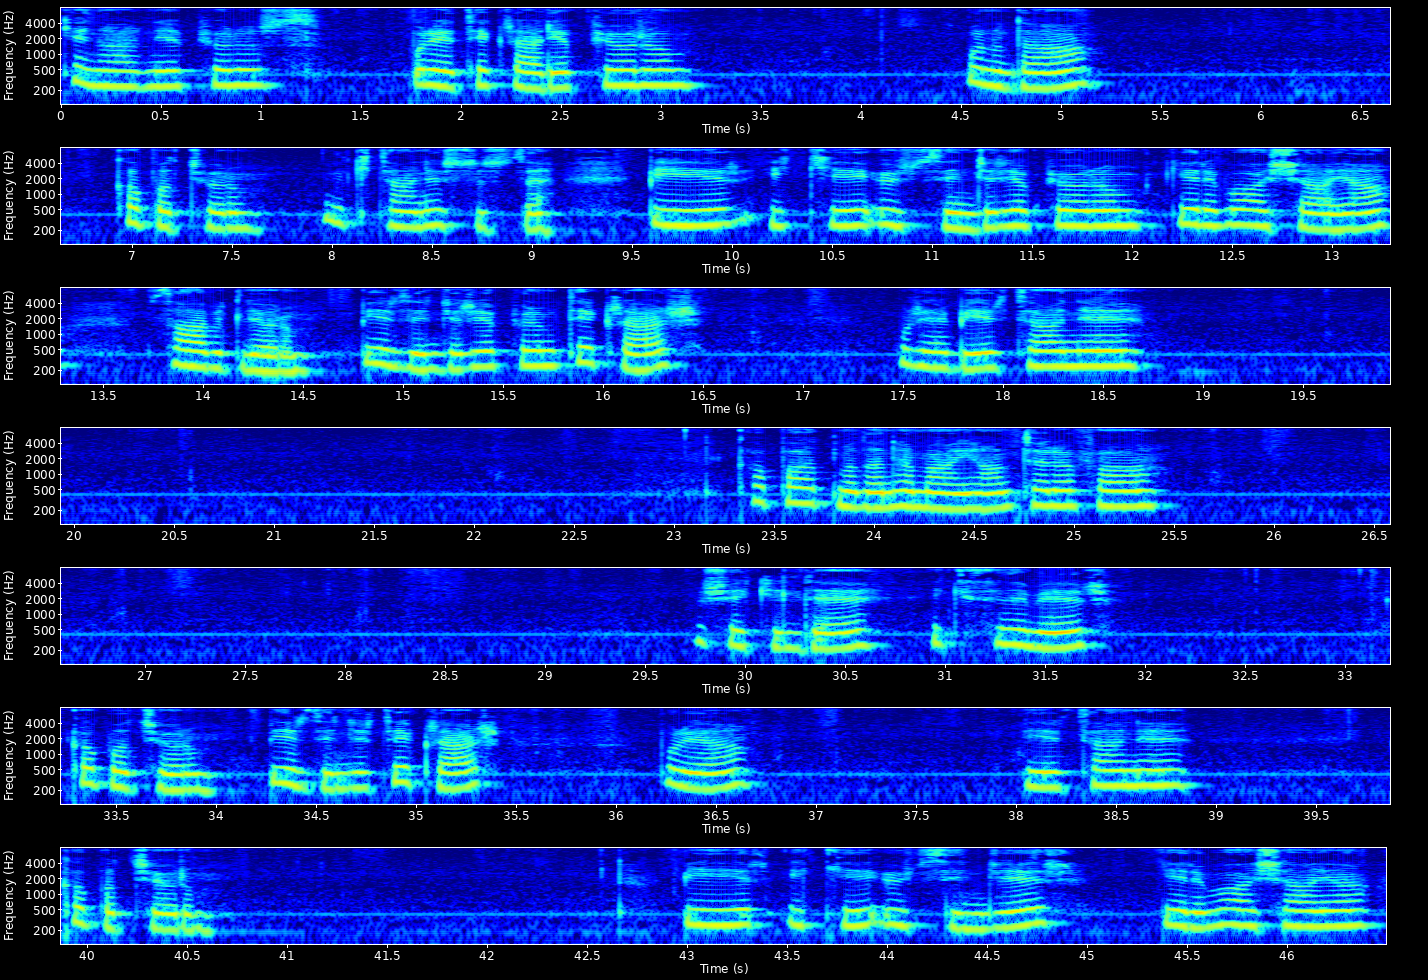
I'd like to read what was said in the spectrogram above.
Kenarını yapıyoruz. Buraya tekrar yapıyorum. Bunu da kapatıyorum. İki tane üst üste. 1 2 3 zincir yapıyorum. Geri bu aşağıya sabitliyorum. Bir zincir yapıyorum. Tekrar buraya bir tane kapatmadan hemen yan tarafa bu şekilde ikisini bir kapatıyorum. Bir zincir tekrar buraya bir tane kapatıyorum. 1 2 3 zincir geri bu aşağıya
